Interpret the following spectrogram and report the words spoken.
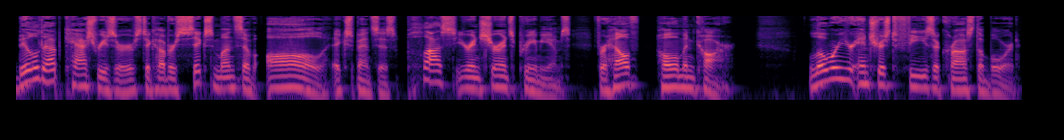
Build up cash reserves to cover six months of all expenses, plus your insurance premiums for health, home, and car. Lower your interest fees across the board.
